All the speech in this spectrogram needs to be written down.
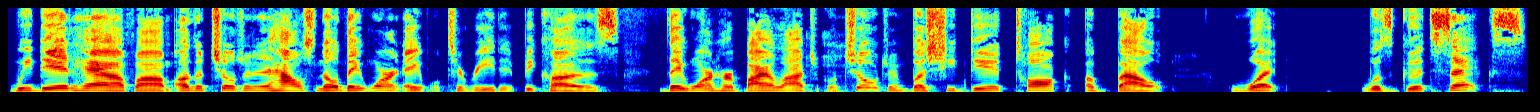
we did have um, other children in the house. No, they weren't able to read it because they weren't her biological children, but she did talk about what was good sex,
